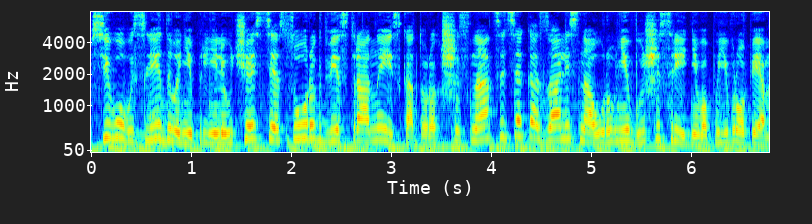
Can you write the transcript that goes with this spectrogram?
Всего в исследовании приняли участие 42 страны, из которых 16 оказались на уровне выше среднего по Европе.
